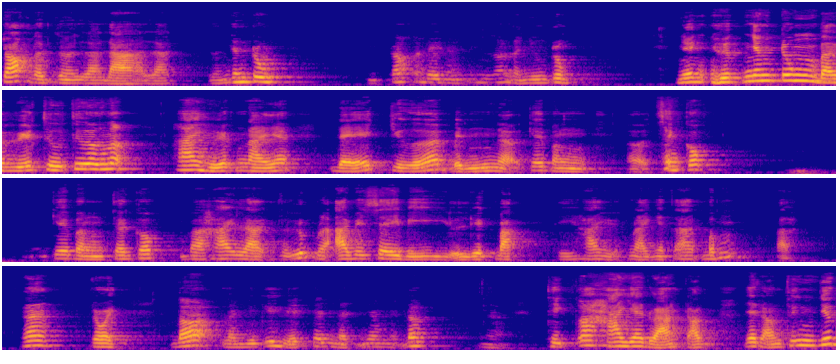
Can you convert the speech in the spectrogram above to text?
chót là là là là, là, là nhân trung. Chót ở đây này nó là nhân trung. Nhân huyệt nhân trung và huyệt thừa thương đó. Hai huyệt này để chữa bệnh ờ, cái bằng ờ, uh, xanh cốc chơi bằng xanh cốc và hai là lúc là ABC bị liệt bạch thì hai huyệt này người ta bấm à, ha rồi đó là những cái huyệt trên mạch nhân mạch đất à. thì có hai giai đoạn trọng giai đoạn thứ nhất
